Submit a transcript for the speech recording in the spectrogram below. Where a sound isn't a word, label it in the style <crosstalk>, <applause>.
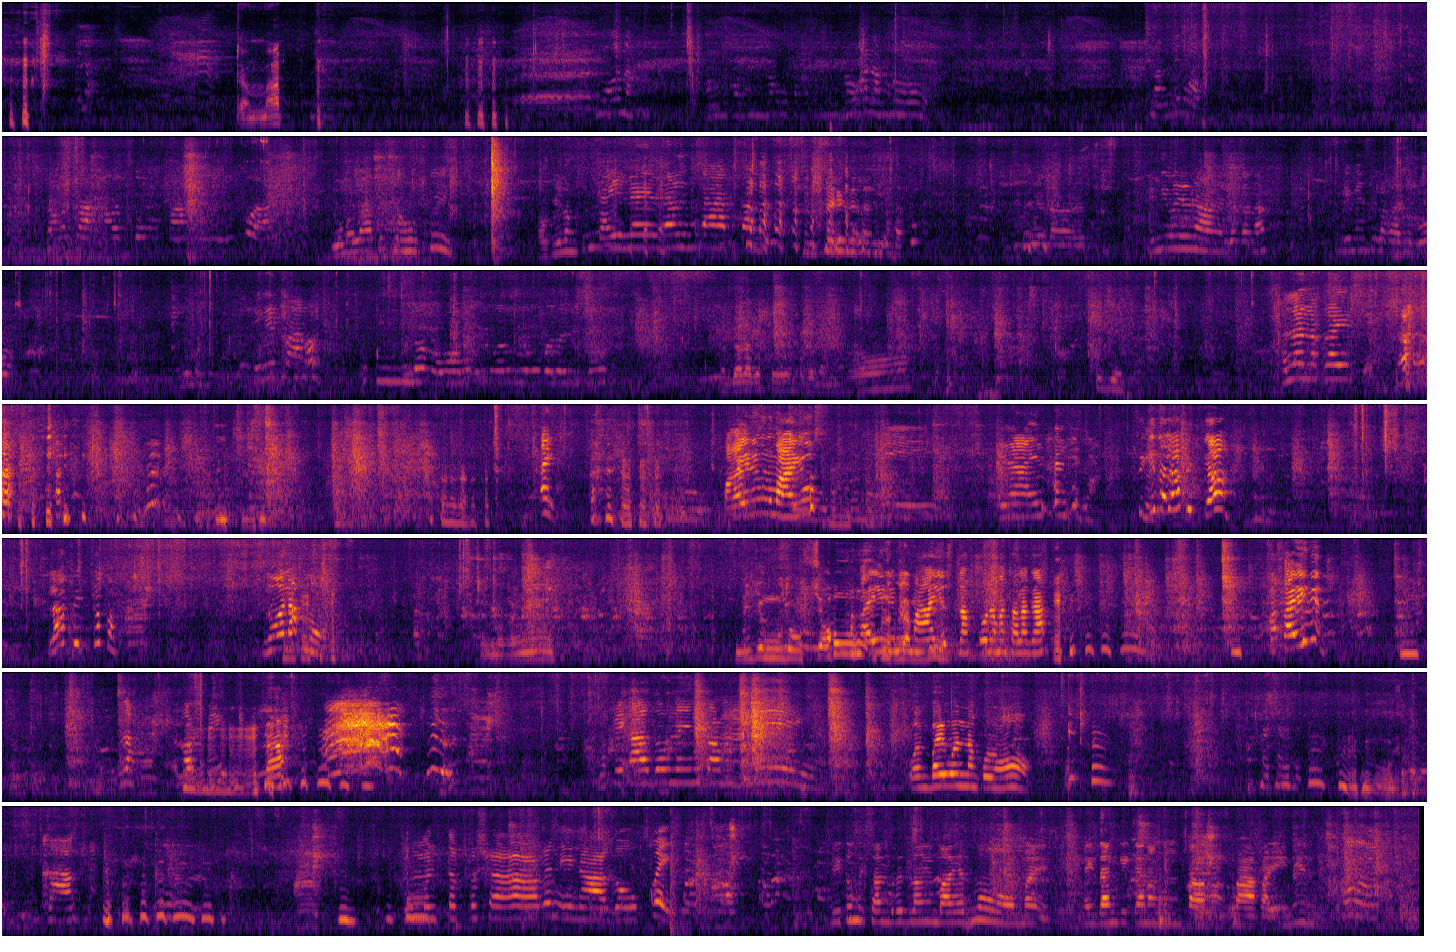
<laughs> Thumb up. Lumalapit na husto eh. Okay lang. Kayo na lang tatang. <laughs> Hindi mo na nangangagat, anak? Hindi mo sila kanubor. Naglalagas ko yun. Oo. Sige. Hala na kayo. Ay! Pakainin mo na maayos. Kinain na nila. Sige na, lapit ka. Lapit ka pa. No, anak mo. Ano kayo? Bigyan mo daw siya. Pakainin mo maayos. Naku naman talaga. Pakainin. Hala. La. Nakiagaw na yung kambing. One by one lang ko, no. Pumunta pa sa akin, inagaw pa eh. Dito 600 lang yung bayad mo. May may dangki ka ng pakakainin. Hmm.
